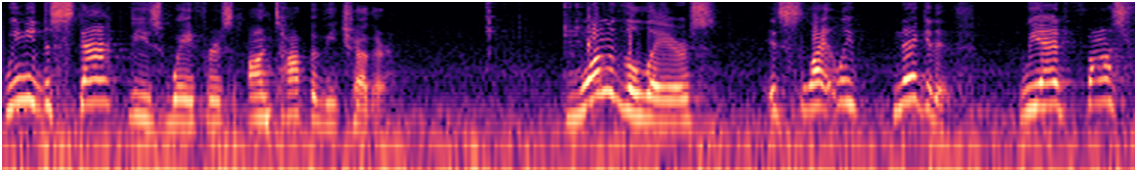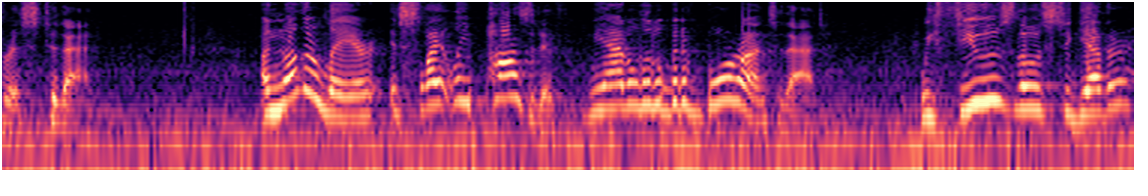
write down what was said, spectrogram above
We need to stack these wafers on top of each other. One of the layers is slightly negative. We add phosphorus to that. Another layer is slightly positive. We add a little bit of boron to that. We fuse those together,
